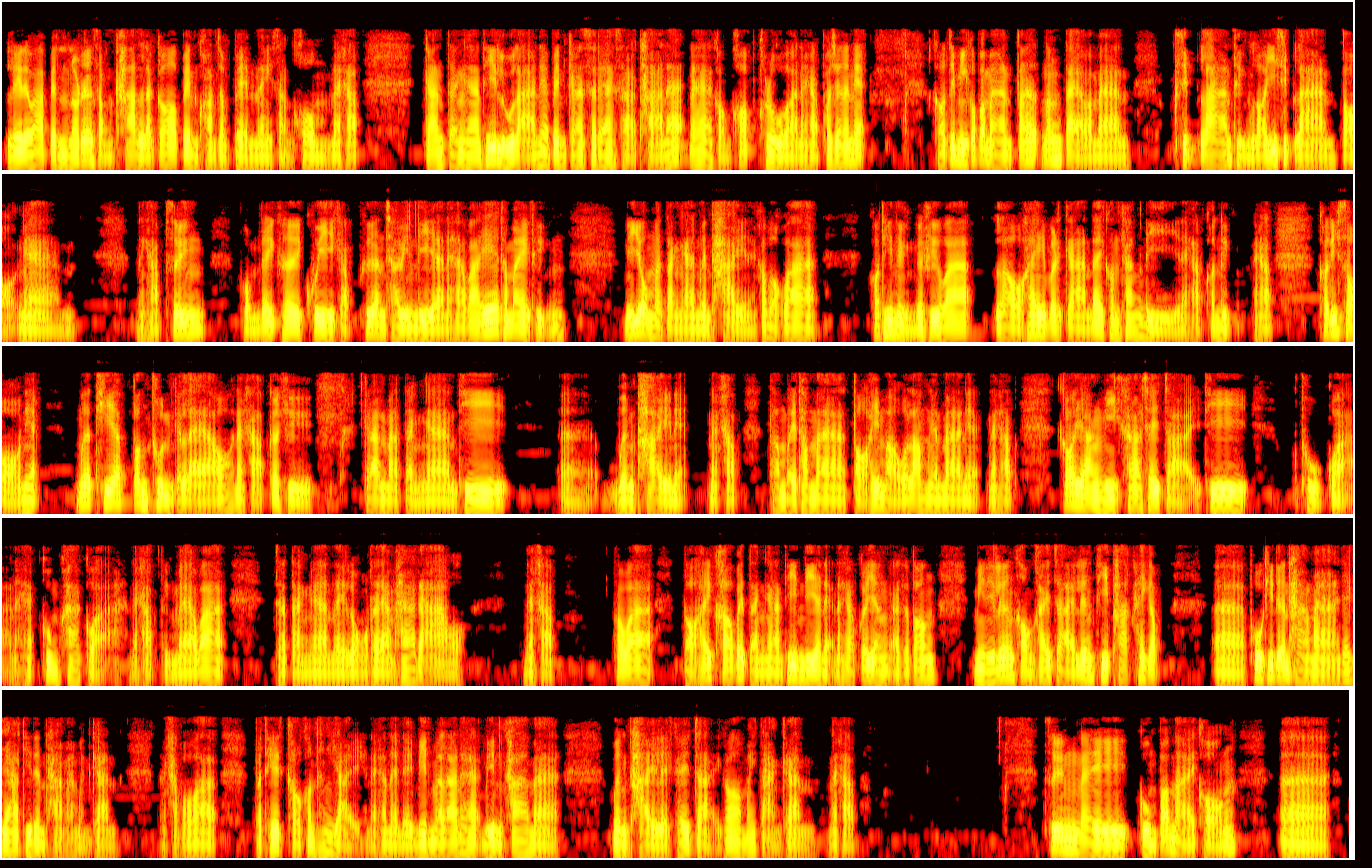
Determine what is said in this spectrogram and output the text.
เรียกได้ว่าเป็นเรื่องสำคัญแล้วก็เป็นความจำเป็นในสังคมนะครับ การแต่งงานที่หรูหราเนี่ยเป็นการแสดงสถานะนะฮะของครอบครัวนะครับ เพราะฉะนั้นเนี่ยเขาจะมีก็ประมาณตั้งแต่ประมาณสิบล้านถึงร้อยี่สิบล้านต่องานนะครับ ซึ่งผมได้เคยคุยกับเพื่อนชาวอินเดียนะครับว่าเอ๊ะทำไมถึงนิยมมาแต่งงานเมืองไทยเนี่ยเขาบอกว่า ข้อที่หนึ่งก็คือว่าเราให้บริการได้ค่อนข้างดีนะครับ ข้อหนึ่งนะครับ ข้อที่สองเนี่ยเมื่อเทียบต้นทุนกันแล้วนะครับ ก็คือการมาแต่งงานที่เมืองไทยเนี่ย นะครับทำไปทำมาต่อให้เหมาลำกันมาเนี่ยนะครับ ก็ยังมีค่าใช้จ่ายที่ถูกกว่านะฮะคุ้มค่ากว่านะครับ ถึงแม้ว่าจะแต่งงานในโรงแรมห้าดาวนะครับ เพราะว่าต่อให้เขาไปแต่งงานที่อินเดียเนี่ยนะครับ ก็ยังอาจจะต้องมีในเรื่องของค่าใช้จ่ายเรื่องที่พักให้กับผู้ที่เดินทางมาญาติๆที่เดินทางมาเหมือนกันนะครับ เพราะว่าประเทศเขาค่อนข้างใหญ่นะครับไหนๆบินมาแล้วนะฮะบินค่ามาเมืองไทยเลยค่าใช้จ่ายก็ไม่ต่างกันนะครับ ซึ่งในกลุ่มเป้าหมายของอ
